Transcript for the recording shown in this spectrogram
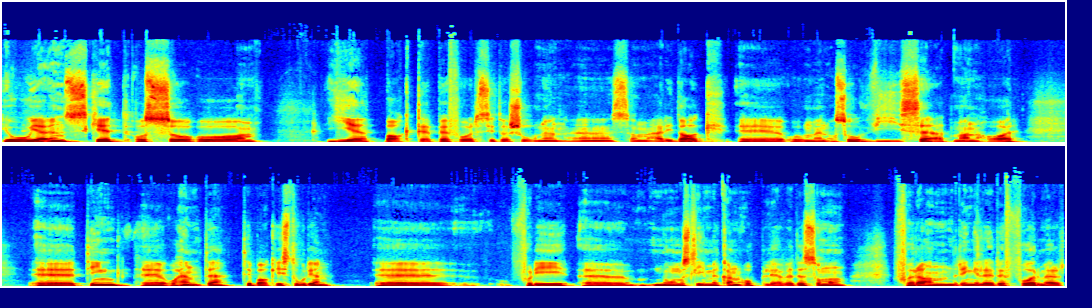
Jo, jeg ønsket også å gi et bakteppe for situasjonen eh, som er i dag, eh, og, men også vise at man har eh, ting eh, å hente tilbake i historien. Fordi eh, noen muslimer kan oppleve det som om forandring eller reformer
